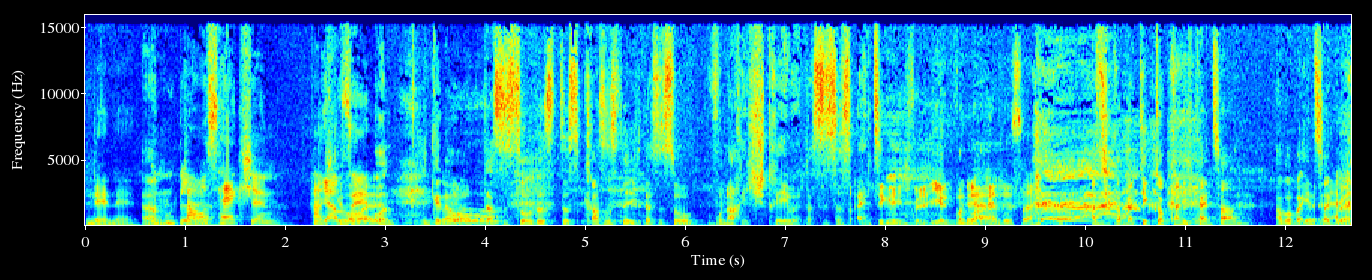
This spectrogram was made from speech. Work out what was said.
Nee, nee. Und ein blaues Häkchen. Ich Jawohl. gesehen. Und genau, das ist so das, das Krasseste. Ich- Das ist so, wonach ich strebe. Das ist das Einzige. Ich will irgendwann mal Ja, ein. das ist, Also ich glaube, bei TikTok kann ich keins haben, aber bei Instagram.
